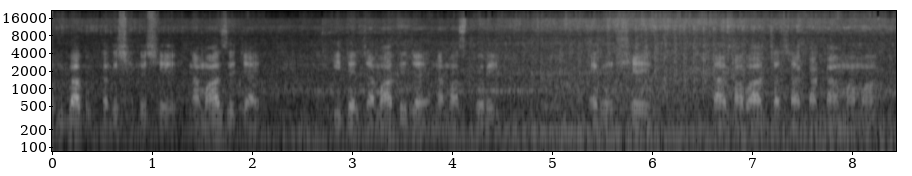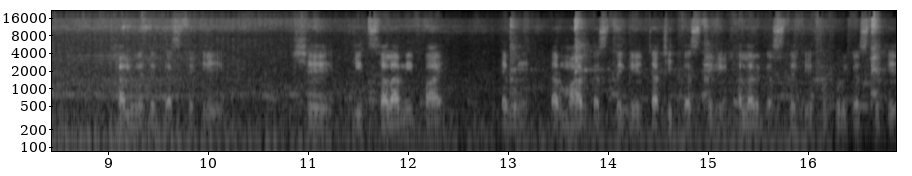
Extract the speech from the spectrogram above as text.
অভিভাবক, তাদের সাথে সে নামাজে যায়, ঈদের জামাতে যায়, নামাজ পড়ে এবং সে তার বাবা, চাচা, কাকা, মামা খালু এদের কাছ থেকে সে ঈদ সালামি পায় এবং তার মার কাছ থেকে, চাচির কাছ থেকে, খালার কাছ থেকে, ফুফুর কাছ থেকে,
